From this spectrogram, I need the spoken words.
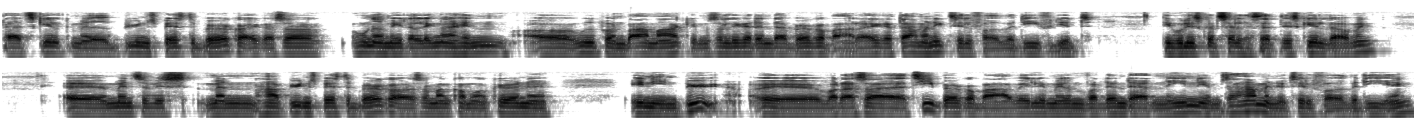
der er et skilt med byens bedste burger, ikke? og så 100 meter længere hen og ude på en bar mark, jamen, så ligger den der burgerbar der, ikke? og der har man ikke tilføjet værdi, fordi at de kunne lige så godt selv have sat det skilt op. Ikke? Øh, men så hvis man har byens bedste burger, og så man kommer kørende ind i en by, øh, hvor der så er 10 burgerbarer at vælge mellem, hvor den der er den ene, jamen, så har man jo tilføjet værdi, ikke?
